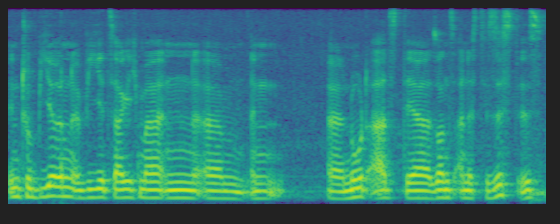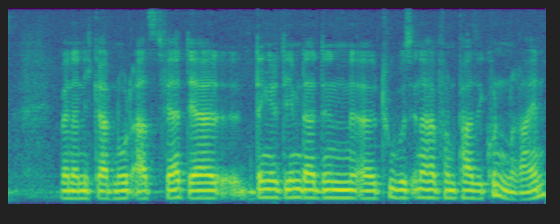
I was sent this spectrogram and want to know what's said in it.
Intubieren wie jetzt, sage ich mal, ein, ähm, ein äh, Notarzt, der sonst Anästhesist ist. Wenn er nicht gerade Notarzt fährt, der dengelt dem da den äh, Tubus innerhalb von ein paar Sekunden rein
